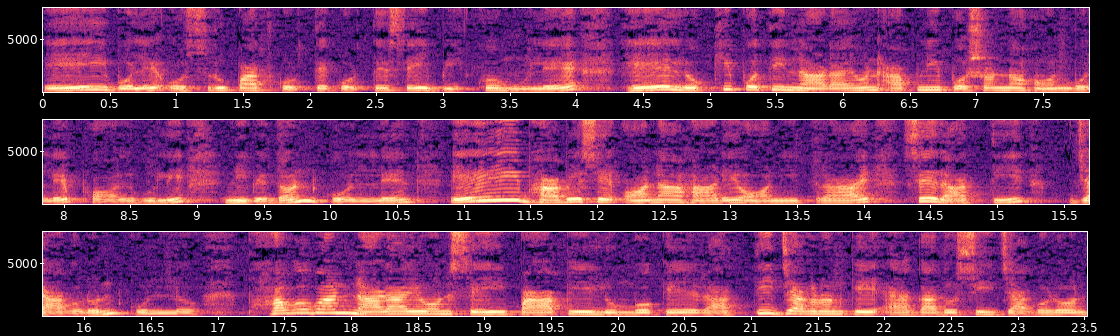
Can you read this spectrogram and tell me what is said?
এই বলে অশ্রুপাত করতে করতে সেই বৃক্ষ মূলে, হে লক্ষ্মীপতি নারায়ণ, আপনি প্রসন্ন হন বলে ফলগুলি নিবেদন করলেন। এইভাবে ভাবে সে অনাহারে অনিদ্রায় সে রাত্রি জাগরণ করল। ভগবান নারায়ণ সেই পাপি লুম্বকে রাত্রি জাগরণকে একাদশী জাগরণ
